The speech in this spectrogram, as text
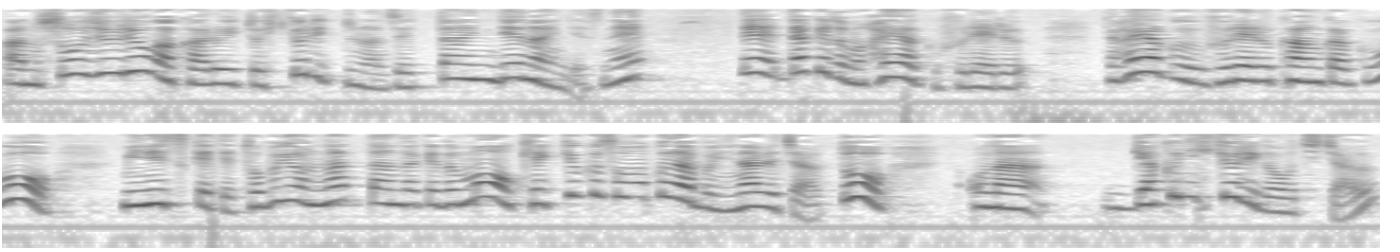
あの総重量が軽いと飛距離っていうのは絶対に出ないんですね。でだけども速く振れる。で速く振れる感覚を身につけて飛ぶようになったんだけども結局そのクラブに慣れちゃうと逆に飛距離が落ちちゃう。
